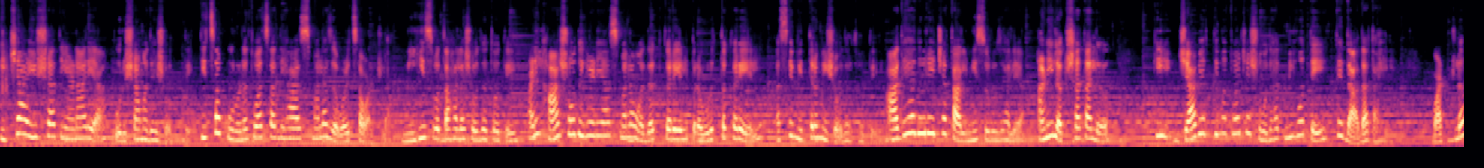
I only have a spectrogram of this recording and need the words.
तिच्या आयुष्यात येणाऱ्या पुरुषामध्ये शोधते. तिचा पूर्णत्वाचा ध्यास मला जवळचा वाटला. मीही स्वतःला शोधत होते आणि हा शोध घेण्यास मला मदत करेल प्रवृत्त करेल असे मित्र मी शोधत होते. आधी अधुरीच्या तालमी सुरू झाल्या आणि लक्षात आलं की ज्या व्यक्तिमत्वाच्या शोधात मी होते ते दादात आहे. वाटलं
